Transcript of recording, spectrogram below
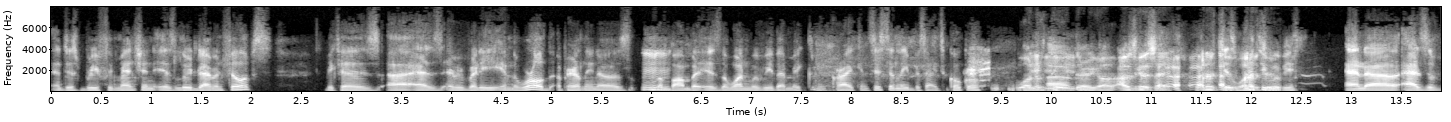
and just briefly mention is Lou Diamond Phillips, because uh, as everybody in the world apparently knows, La Mhm. Bamba is the one movie that makes me cry consistently besides Coco. One of two. Um, there you go. I was gonna say one of two. It's one of two. movies. And uh, as of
